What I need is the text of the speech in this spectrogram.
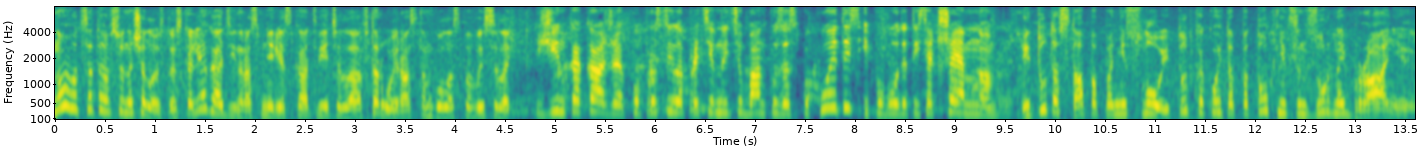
Ну, вот с этого все началось. То есть коллега один раз мне резко ответила, второй раз там голос повысила. Жінка каже, попросила працівницю банку заспокоїтись і поводитися чемно. И тут Остапа понесло, и тут какой-то поток нецензурной брани,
